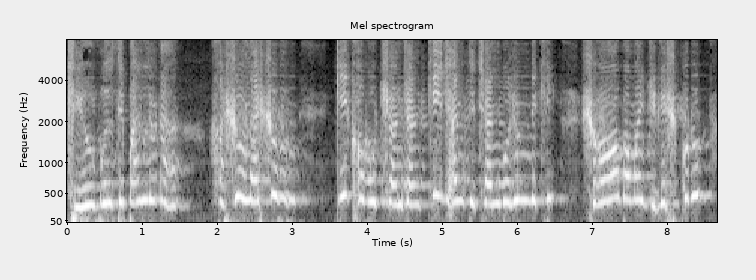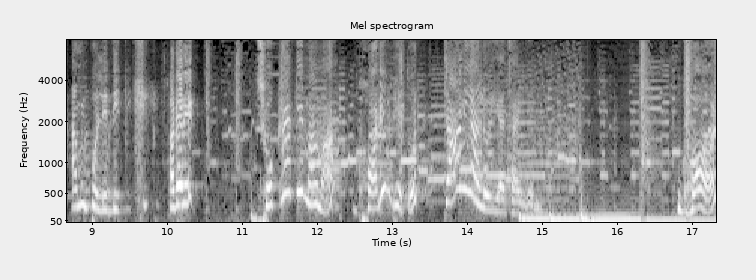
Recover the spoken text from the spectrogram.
কেউ বলতে পারল না। আসুন আসুন। কি খবর চান চান কি জানতে চান বলুন দেখি। সব আমায় জিজ্ঞেস করুন আমি বলে দিচ্ছি। আরে আরে ছোকরাকে মামা ঘরের ভেতর টানিয়া লইয়া যাইলেন। ঘর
